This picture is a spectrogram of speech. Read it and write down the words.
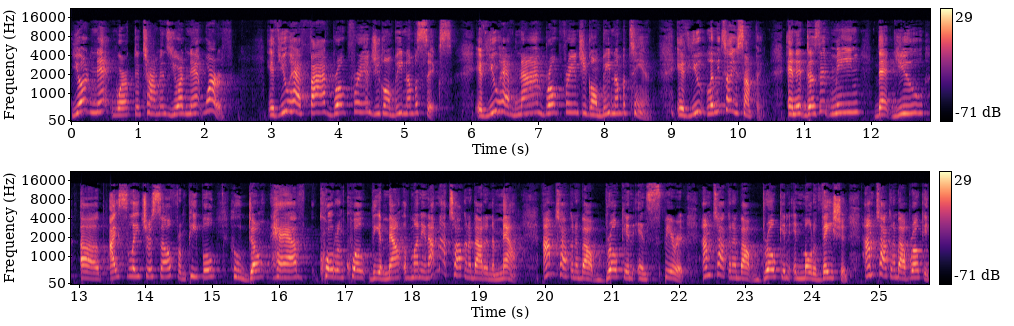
Your network determines your net worth. If you have five broke friends, you're going to be number six. If you have nine broke friends, you're going to be number 10. If you, let me tell you something, and it doesn't mean that you uh, isolate yourself from people who don't have quote unquote the amount of money. And i'm not talking about an amount. I'm talking about broken in spirit. I'm talking about broken in motivation. I'm talking about broken.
